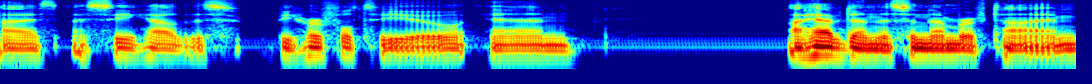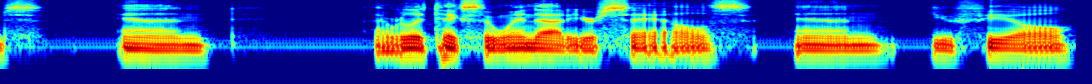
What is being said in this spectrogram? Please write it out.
I, I see how this be hurtful to you, and I have done this a number of times, and it really takes the wind out of your sails, and you feel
